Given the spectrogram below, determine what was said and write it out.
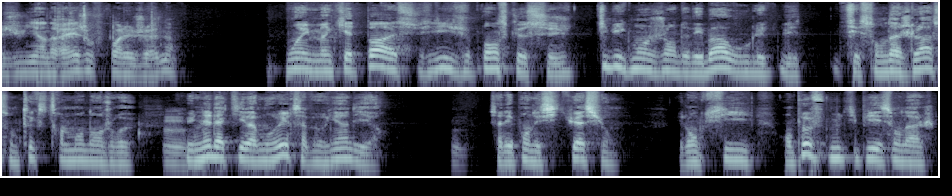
Julien Drey, Geoffroy Lejeune? Moi, il ne m'inquiète pas. Je pense que c'est typiquement le genre de débat où les ces sondages-là sont extrêmement dangereux. Hmm. Une aide active à mourir, ça ne veut rien dire. Hmm. Ça dépend des situations. Et donc, si on peut multiplier les sondages,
